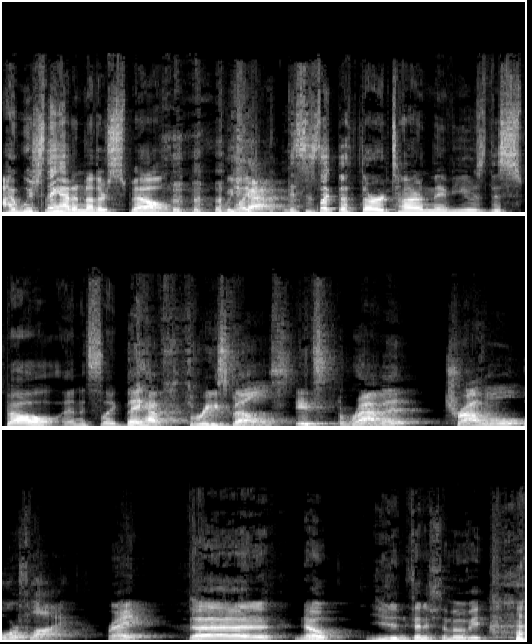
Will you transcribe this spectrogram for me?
I wish they had another spell. Like, Yeah. This is like the third time they've used this spell, and it's like They have three spells. It's rabbit, travel, or fly, right? Uh, nope. You didn't finish the movie.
